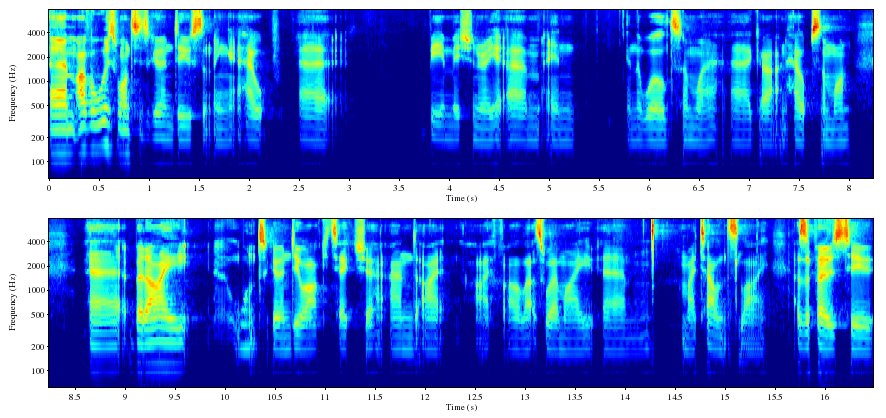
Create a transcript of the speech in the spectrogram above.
um, I've always wanted to go and do something to help uh, be a missionary um, in in the world somewhere, uh, go out and help someone. Uh, but I want to go and do architecture, and I I feel that's where my um, my talents lie, as opposed to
